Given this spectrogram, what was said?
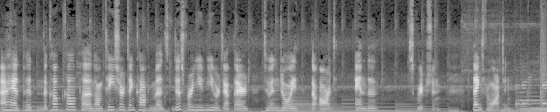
I had put the Coca Cola Pug on t shirts and coffee mugs just for you viewers out there to enjoy the art and the description. Thanks for watching.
